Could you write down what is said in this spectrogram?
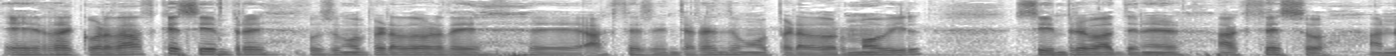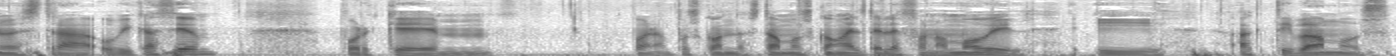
Eh, recordad que siempre pues un operador de eh, acceso a Internet, un operador móvil, siempre va a tener acceso a nuestra ubicación porque, mm, bueno, pues cuando estamos con el teléfono móvil y activamos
